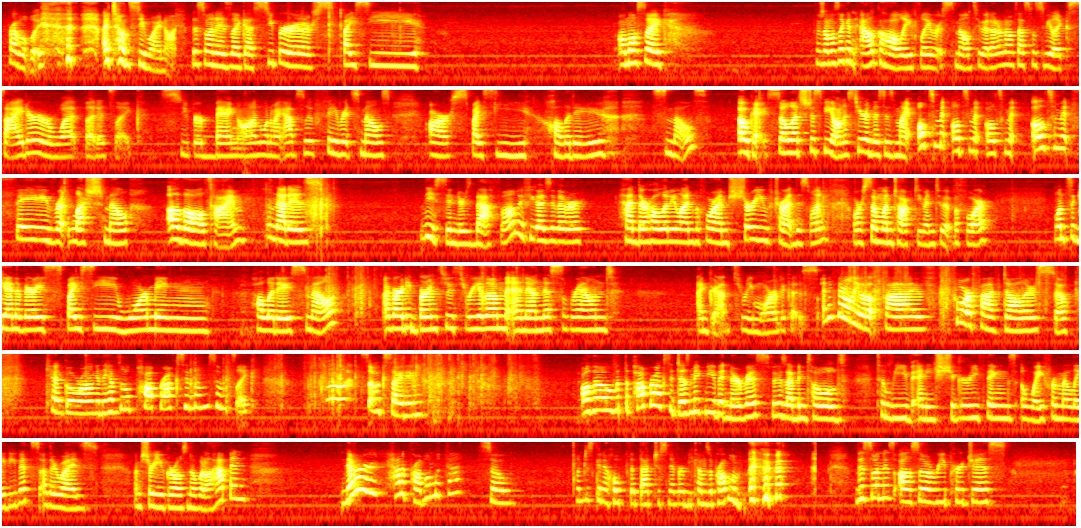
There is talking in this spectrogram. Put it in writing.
Probably. I don't see why not. This one is like a super spicy, almost like, there's almost like an alcohol-y flavor smell to it. I don't know if that's supposed to be like cider or what, but it's like super bang on. One of my absolute favorite smells are spicy holiday smells. Okay, so let's just be honest here. This is my ultimate, ultimate, ultimate, ultimate favorite Lush smell of all time. And that is the Cinders Bath Bomb. If you guys have ever had their holiday line before, I'm sure you've tried this one. Or someone talked you into it before. Once again, a very spicy, warming holiday smell. I've already burned through three of them, and on this round, I grabbed three more because I think they're only about five, four or five dollars, so can't go wrong. And they have little pop rocks in them, so it's like, ah, so exciting. Although with the pop rocks, it does make me a bit nervous because I've been told to leave any sugary things away from my lady bits. Otherwise, I'm sure you girls know what'll happen. Never had a problem with that, so I'm just gonna hope that that just never becomes a problem. This one is also a repurchase.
